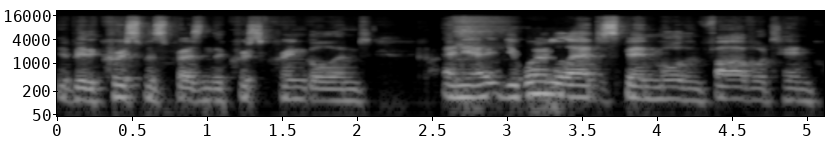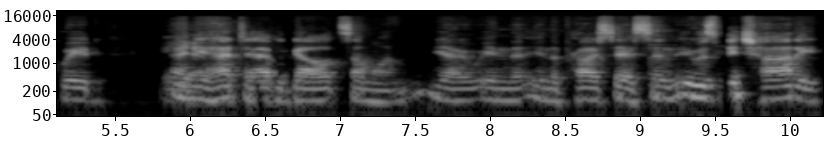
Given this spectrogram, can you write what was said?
it'd be the Christmas present, the Kris Kringle, and and you you weren't allowed to spend more than five or ten quid, and you had to have a go at someone, you know, in the in the process. And it was Mitch Hardy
